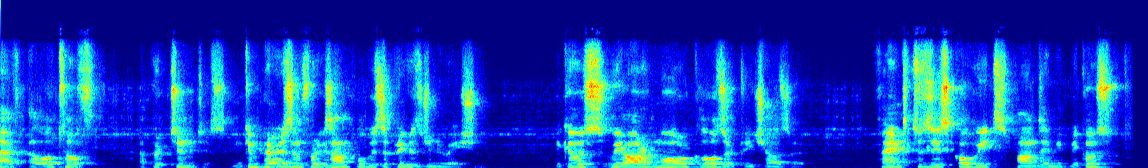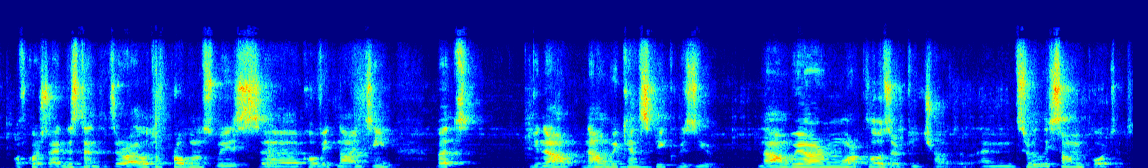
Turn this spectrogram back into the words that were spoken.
have a lot of opportunities in comparison, for example, with the previous generation, because we are more closer to each other. Thanks to this COVID pandemic, because of course, I understand that there are a lot of problems with uh, COVID 19, but you know, now we can speak with you. Now we are more closer to each other, and it's really so important.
